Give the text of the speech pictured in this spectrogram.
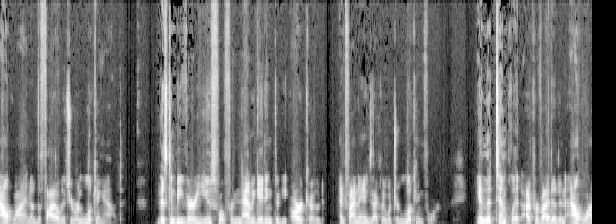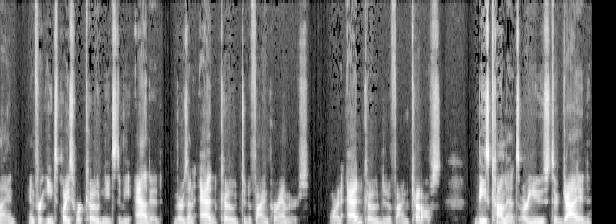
outline of the file that you are looking at. This can be very useful for navigating through the R code and finding exactly what you're looking for. In the template, I've provided an outline, and for each place where code needs to be added, there's an add code to define parameters, or an add code to define cutoffs. These comments are used to guide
